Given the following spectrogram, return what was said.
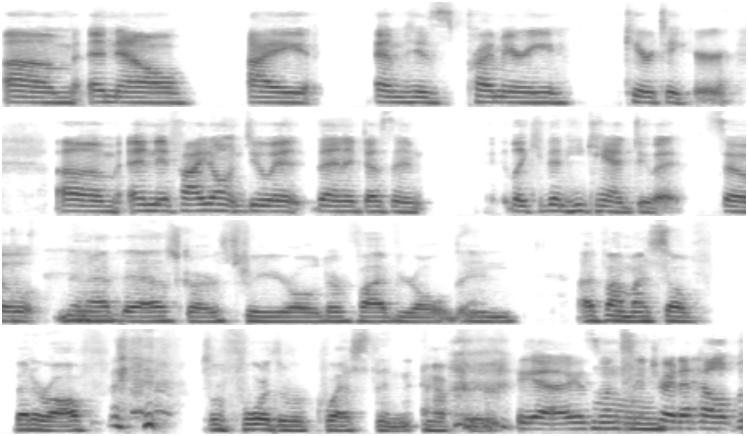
Um, and now I am his primary caretaker. Um, and if I don't do it, then it doesn't like then he can't do it. So then I have to ask our three year old or five year old, and I find myself better off before the request than after. Yeah, I just wants um, to try to help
